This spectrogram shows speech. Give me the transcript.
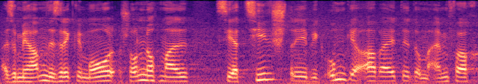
Also wir haben das Reglement schon nochmal sehr zielstrebig umgearbeitet, um einfach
